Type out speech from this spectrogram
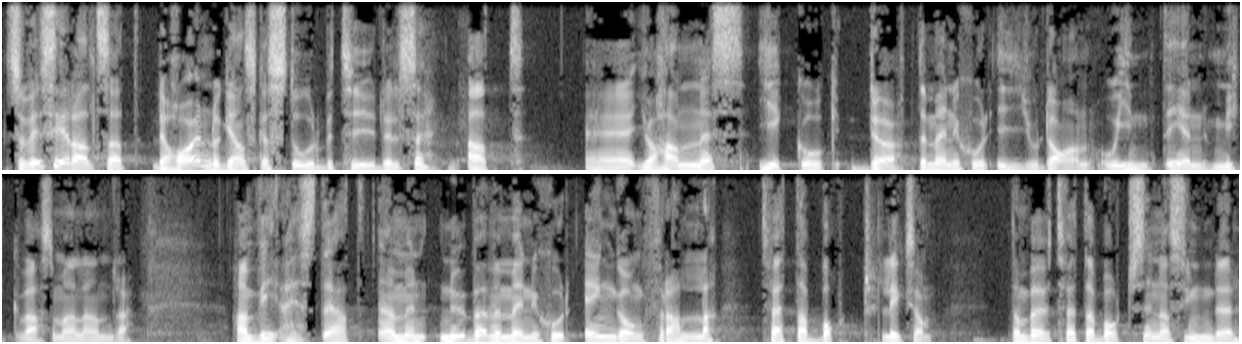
så vi ser alltså att det har ändå ganska stor betydelse att eh, Johannes gick och döpte människor i Jordan och inte i en mikva som alla andra. Han visste att ja, men nu behöver människor en gång för alla tvätta bort, liksom. De behöver tvätta bort sina synder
